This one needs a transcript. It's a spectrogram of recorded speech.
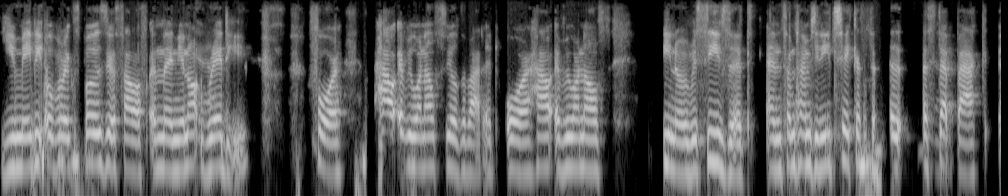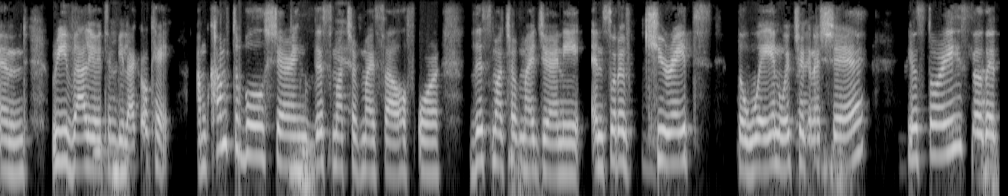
you maybe overexpose yourself and then you're not yeah. ready for how everyone else feels about it or how everyone else you know receives it and sometimes you need to take a, a, a step back and reevaluate and be mm-hmm. like okay I'm comfortable sharing mm. this much of myself or this much of my journey and sort of mm. curate the way in which you're going to share your story so that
